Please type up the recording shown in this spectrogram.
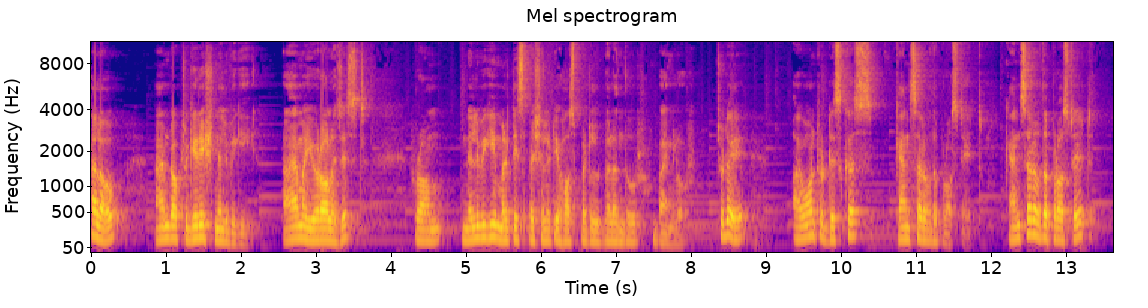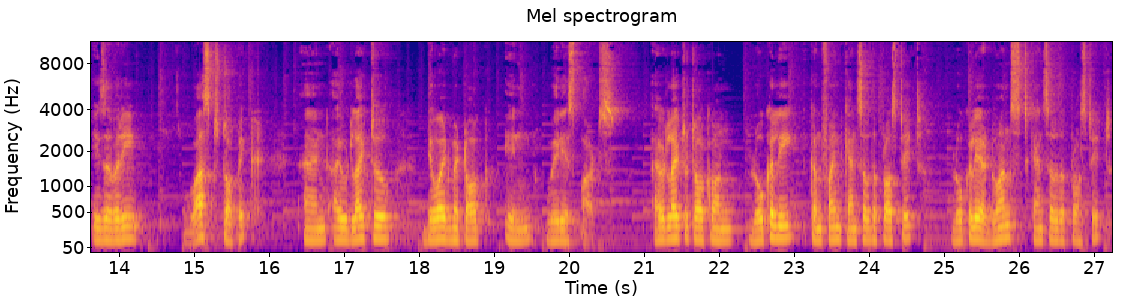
Hello, I am Dr. Girish Nelivigi. I am a urologist from Nelivigi Multi Speciality Hospital, Bellandur, Bangalore. Today, I want to discuss cancer of the prostate. Cancer of the prostate is a very vast topic, and I would like to divide my talk in various parts. I would like to talk on locally confined cancer of the prostate, locally advanced cancer of the prostate,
